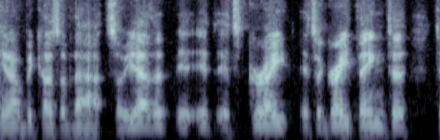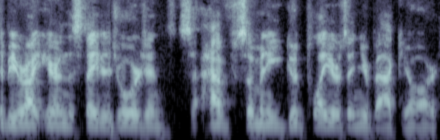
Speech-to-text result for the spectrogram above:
you know, because of that. So yeah, that it, it, it's great. It's a great thing to to be right here in the state of Georgia and have so many good players in your backyard.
